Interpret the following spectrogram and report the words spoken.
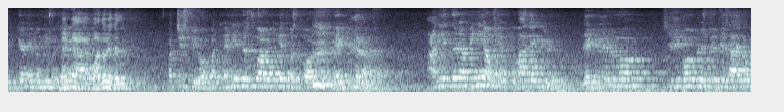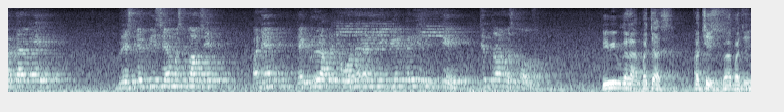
જગ્યા એમાં નહીં નહીં નહીં આ વાંધો નહીં કદી પચીસ પીવો પણ એની અંદર શું આવે? એ જ વસ્તુ આવશે રેગ્યુલર આવશે આની અંદર આ મિની આવશે આ રેગ્યુલર રેગ્યુલરમાં સિલિકોન બ્રેસલેટ જે સાહેબે બતાવ્યો કે બ્રેસલેટ બી સેમ વસ્તુ આવશે. અને રેગ્યુલર આપણે જે વોટર જે પેડ કરીએ છીએ એ જે ત્રણ વસ્તુ આવશે. પીવી કલા પચાસ પચીસ પછી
